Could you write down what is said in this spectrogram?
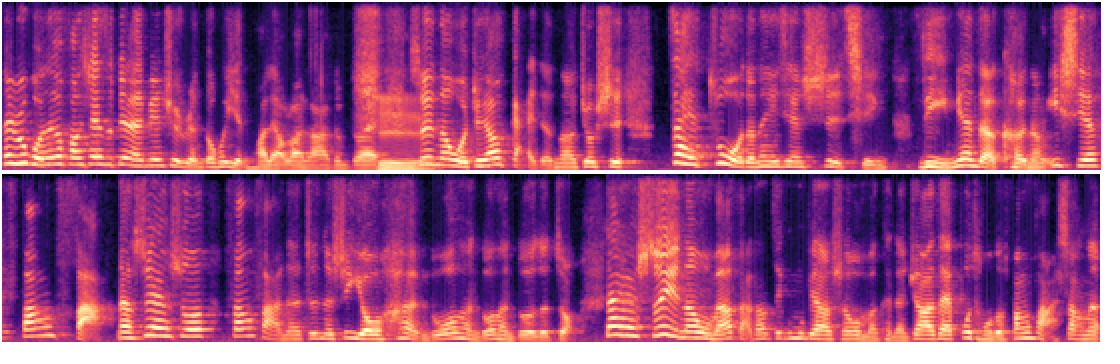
那如果那个方向是变来变去，人都会眼花缭乱啦，对不对？所以呢，我觉得要改的呢，就是在做的那一件事情里面的可能一些方法。那虽然说方法呢，真的是有很多很多很多的种，但是所以呢，我们要达到这个目标的时候，我们可能就要在不同的方法上呢，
